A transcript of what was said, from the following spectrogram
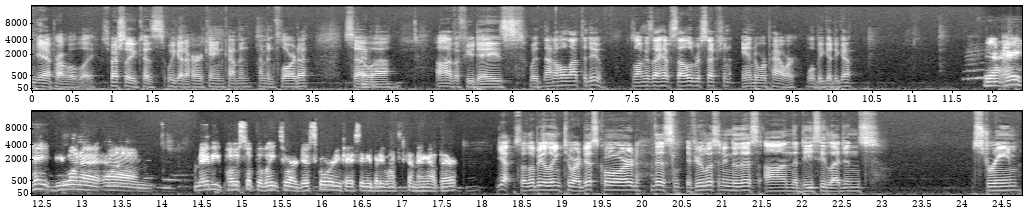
Yeah, probably. Especially because we got a hurricane coming. I'm in Florida, so uh, I'll have a few days with not a whole lot to do. As long as I have cell reception and or power, we'll be good to go. Yeah. Hey, hey, do you want to um, maybe post up the link to our Discord in case anybody wants to come hang out there? yeah, so there'll be a link to our Discord. This, if you're listening to this on the DC Legends stream,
